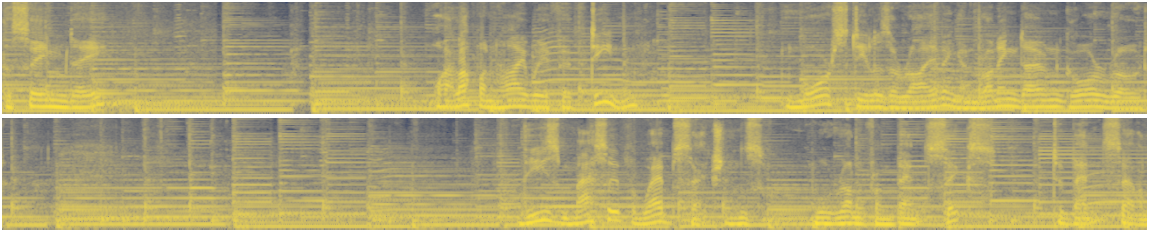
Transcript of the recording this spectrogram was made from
the same day, while up on Highway 15, more steel is arriving and running down Gore Road. These massive web sections will run from Bent 6 to Bent 7.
